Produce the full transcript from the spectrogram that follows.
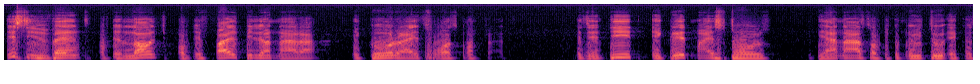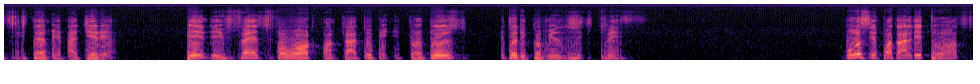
This event of the launch of the 5 billion naira Eko Rice Force contract is indeed a great milestone the annals of the commodity ecosystem in Nigeria, being the first forward contract to be introduced into the commodity space. Most importantly to us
